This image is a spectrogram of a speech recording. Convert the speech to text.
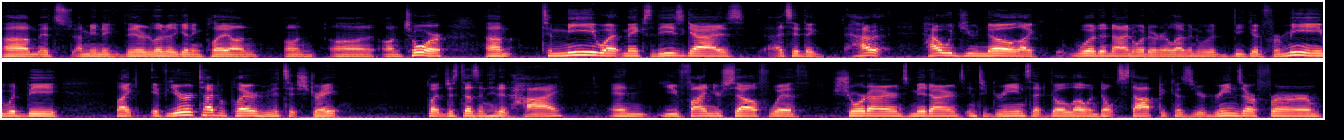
Um, it's I mean they're literally getting play on on on on tour. Um, to me, what makes these guys, I'd say the how how would you know like would a nine wood or an eleven would be good for me would be like if you're a type of player who hits it straight but just doesn't hit it high and you find yourself with short irons, mid irons into greens that go low and don't stop because your greens are firm,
